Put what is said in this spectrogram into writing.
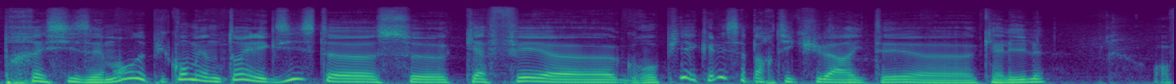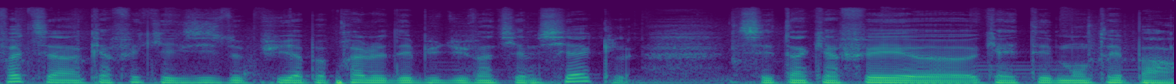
précisément? Depuis combien de temps il existe ce Café Gropi? Et quelle est sa particularité Khalil? En fait, c'est un café qui existe depuis à peu près le début du XXe siècle. C'est un café euh, qui a été monté par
